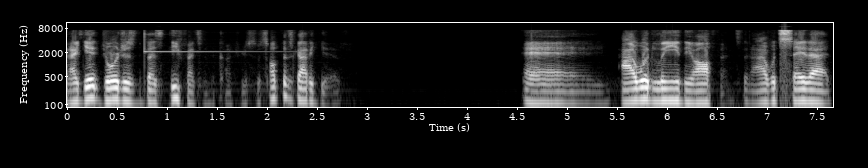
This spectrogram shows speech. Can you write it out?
and I get Georgia's the best defense in the country, so something's got to give. And I would lean the offense, and I would say that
